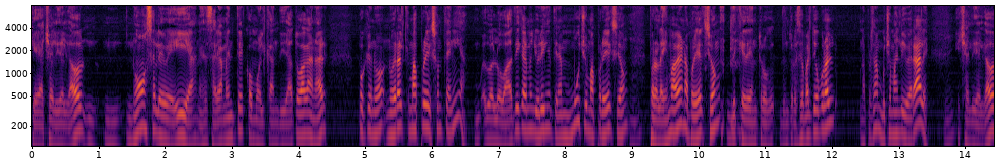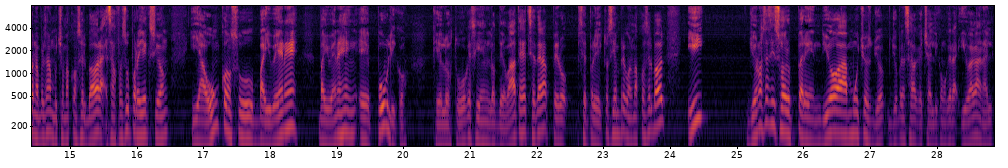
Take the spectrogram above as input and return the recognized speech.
que a Charlie Delgado no se le veía necesariamente como el candidato a ganar, porque no, no era el que más proyección tenía. Eduardo Bati y Carmen Yulín tenían mucho más proyección, pero a la misma vez una proyección de que dentro, dentro de ese Partido Popular unas personas mucho más liberales. Y Charlie Delgado una persona mucho más conservadora. Esa fue su proyección y aún con sus vaivenes, vaivenes en, eh, públicos, que los tuvo que seguir en los debates, etcétera, pero se proyectó siempre con el más conservador. Y yo no sé si sorprendió a muchos, yo, yo pensaba que Charlie como que era iba a ganar,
